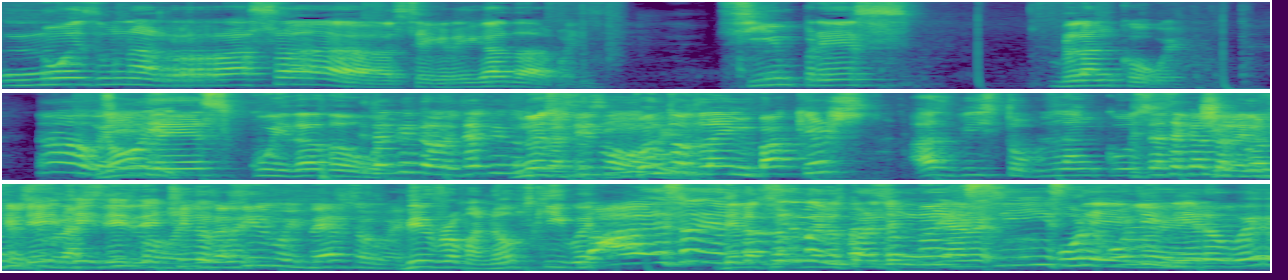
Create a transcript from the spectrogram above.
no es de una raza segregada, güey. Siempre es blanco, güey. No, güey. Siempre es cuidado, Estás viendo, estás viendo No es-. ¿Cuántos linebackers has visto blancos? Estás sacando de racismo, de- de chidos, tu güey. racismo inverso, güey. Bill Romanowski, güey. No, eso el de los, racismo de los inverso 40, no existe, un, un güey. liniero, güey,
